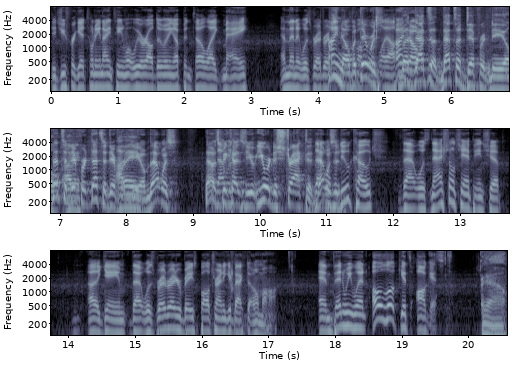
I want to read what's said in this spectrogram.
"Did you forget 2019? What we were all doing up until like May, and then it was red, red. I know, but there in the was- playoffs. But know, that's but a that's a different deal. That's a I mean- different. that's a different I mean, deal. That was that was That was- because you you were distracted. that, That, was, was a new coach. That was national championship uh, game. That was Red Raider baseball trying to get back to Omaha, and then we went. Oh look, it's August. Yeah.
